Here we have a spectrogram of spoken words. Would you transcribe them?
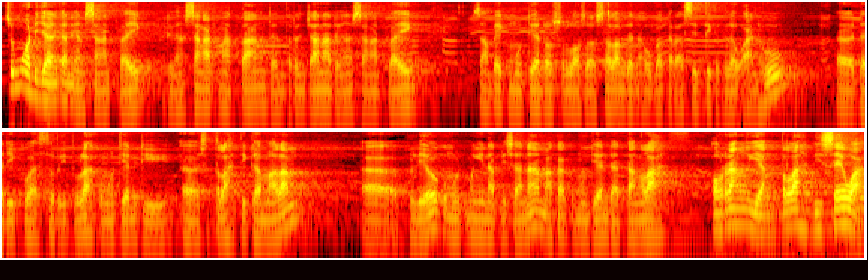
Semua dijalankan dengan sangat baik, dengan sangat matang dan terencana dengan sangat baik sampai kemudian Rasulullah SAW dan Abu Bakar As-Siddiq anhu eh, dari Gua Thur itulah kemudian di eh, setelah tiga malam eh, beliau menginap di sana maka kemudian datanglah orang yang telah disewa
